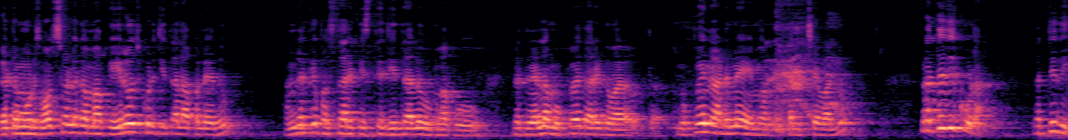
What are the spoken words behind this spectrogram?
గత మూడు సంవత్సరాలుగా మాకు ఏ రోజు కూడా జీతాలు ఆపలేదు. అందరికీ ఫస్ట్ తారీఖు ఇస్తే జీతాలు మాకు ప్రతి నెల ముప్పై తారీఖు ముప్పై నాడునే మాకు జీతాలు ఇచ్చేవాళ్ళు. ప్రతిదీ కూడా ప్రతిదీ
